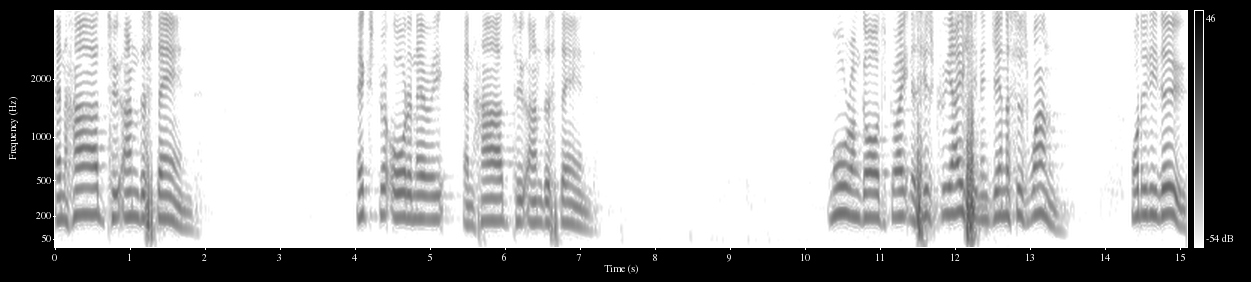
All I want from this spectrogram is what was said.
and hard to understand. Extraordinary and hard to understand. More on God's greatness. His creation in Genesis 1. What did he do?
